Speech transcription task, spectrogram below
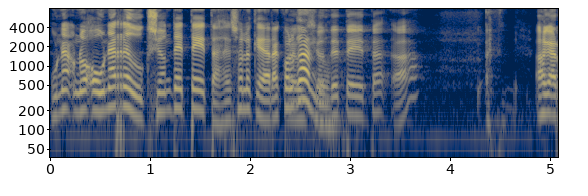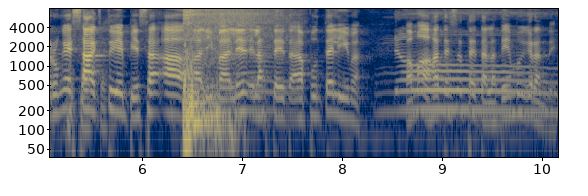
una, no, o una reducción de tetas, eso le quedará colgando. Reducción de teta, ¿ah? Agarra un exacto y empieza a, a limarle las tetas a punta de lima. Vamos a bajarte esa teta, las tienes muy grande.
